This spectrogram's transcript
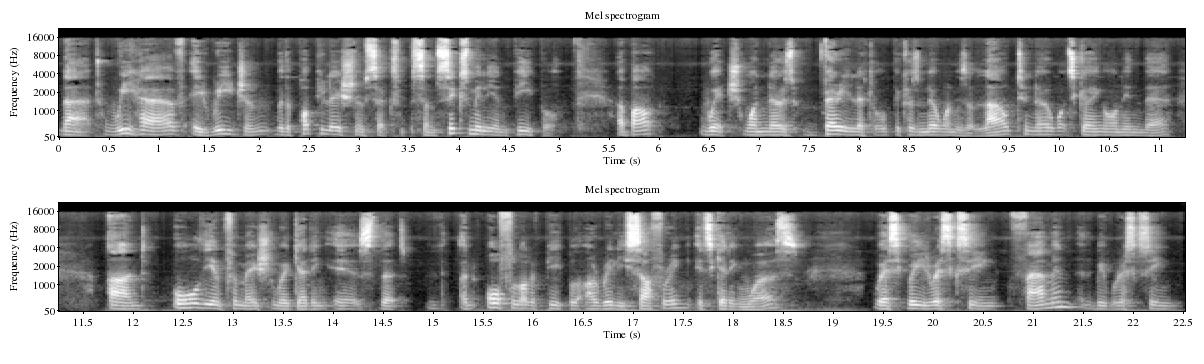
that we have a region with a population of six, some six million people, about which one knows very little because no one is allowed to know what's going on in there. And all the information we're getting is that an awful lot of people are really suffering. It's getting worse. We risk seeing famine, we risk seeing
